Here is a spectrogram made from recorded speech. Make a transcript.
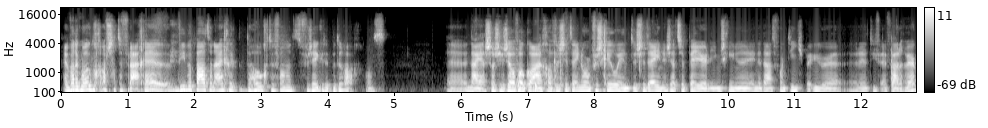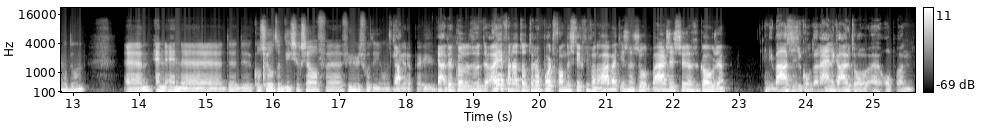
En wat ik me ook nog af zat te vragen, hè, wie bepaalt dan eigenlijk de hoogte van het verzekerde bedrag? Want, uh, nou ja, zoals je zelf ook al aangaf, er zit een enorm verschil in tussen de ene ZZP'er die misschien uh, inderdaad voor een tientje per uur uh, relatief eenvoudig werk moet doen. Um, en en de, de consultant die zichzelf verhuurt voor 300 ja. euro per uur. Ja, de, de, de, vanuit dat rapport van de Stichting van de Arbeid is een soort basis gekozen. En die basis die komt uiteindelijk uit op een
